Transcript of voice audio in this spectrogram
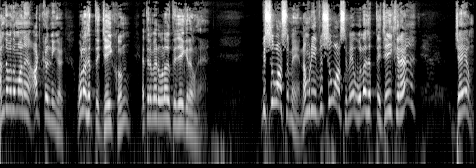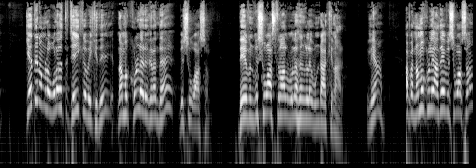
அந்த விதமான ஆட்கள் நீங்கள். உலகத்தை ஜெயிக்கும். எத்தனை பேர் உலகத்தை ஜெயிக்கிறவங்க? விசுவாசமே நம்முடைய விசுவாசமே உலகத்தை ஜெயிக்கிற ஜெயம். எது நம்மளை உலகத்தை ஜெயிக்க வைக்குது? நமக்குள்ள இருக்கிற அந்த விசுவாசம். தேவன் விசுவாசத்தினால் உலகங்களை உண்டாக்கினார். இல்லையா? அப்ப நமக்குள்ளே அதே விசுவாசம்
